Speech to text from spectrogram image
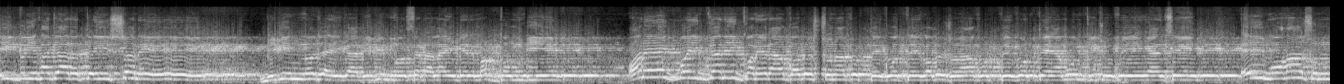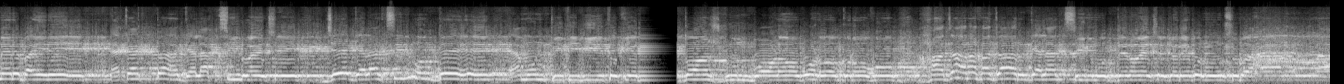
এই দুই হাজার তেইশ সনে বিভিন্ন জায়গা, বিভিন্ন স্যাটেলাইটের মাধ্যম দিয়ে অনেক বৈজ্ঞানিক গণেরা গবেষণা করতে করতে, গবেষণা করতে করতে এমন কিছু পেয়ে গেছে। এই মহাশূন্যের বাইরে এক একটা গ্যালাক্সি রয়েছে। যে গ্যালাক্সির মধ্যে এমন পৃথিবী থেকে দশ গুণ বড় বড় গ্রহ হাজার হাজার গ্যালাক্সির মধ্যে রয়েছে। জোরে বলুন, সুবহানাল্লাহ।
